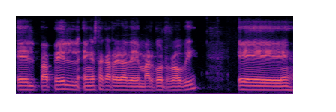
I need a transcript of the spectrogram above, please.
el papel en esta carrera de Margot Robbie, eh,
